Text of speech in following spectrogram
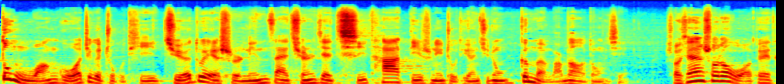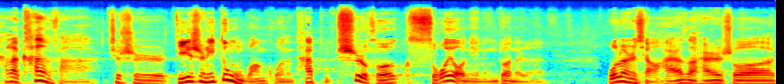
动物王国这个主题，绝对是您在全世界其他迪士尼主题园区中根本玩不到的东西。首先说说我对它的看法，就是迪士尼动物王国呢，它适合所有年龄段的人。无论是小孩子，还是说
